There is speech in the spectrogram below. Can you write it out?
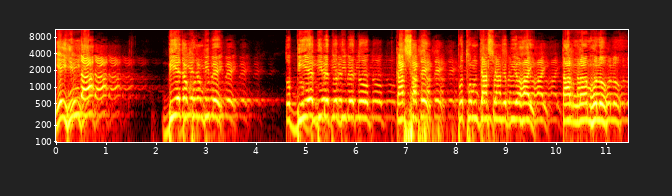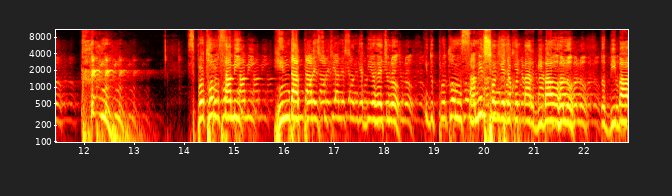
এই হিন্দা বিয়ে যখন দিবে, তো বিয়ে দিবে তো দিবে তো কার সাথে? প্রথম যার সঙ্গে বিয়ে হয় তার নাম হলো প্রথম স্বামী হিন্দার পরে সুফিয়ানের সঙ্গে বিয়ে হয়েছিল। কিন্তু প্রথম স্বামীর সঙ্গে যখন তার বিবাহ হলো তো বিবাহ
